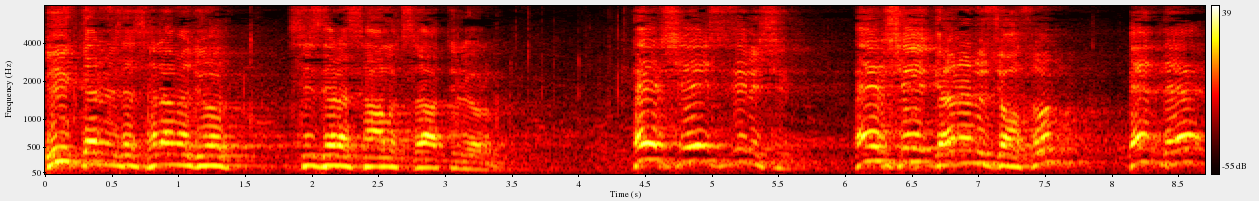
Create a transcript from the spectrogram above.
Büyüklerinize selam ediyor, sizlere sağlık, sıhhat diliyorum. Her şey sizin için. Her şey gönlünüzce olsun. Ben de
